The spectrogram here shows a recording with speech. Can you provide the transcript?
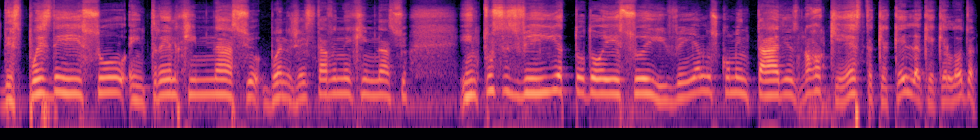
después de eso entré al gimnasio, bueno, ya estaba en el gimnasio, y entonces veía todo eso y veía los comentarios, no, que esta, que aquella, que aquella otra.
